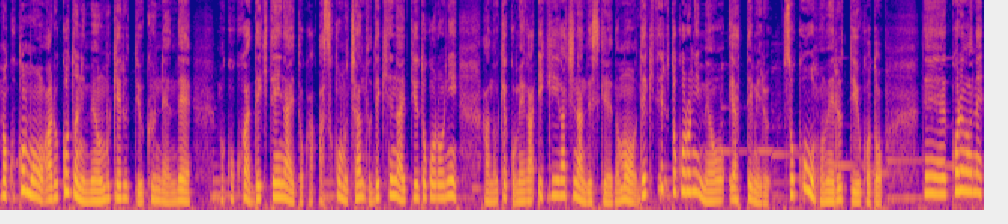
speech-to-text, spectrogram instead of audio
まあ、ここもあることに目を向けるっていう訓練で、まあ、ここができていないとか、あそこもちゃんとできてないっていうところに、あの、結構目が行きがちなんですけれども、できてるところに目をやってみる。そこを褒めるっていうこと。で、これはね、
